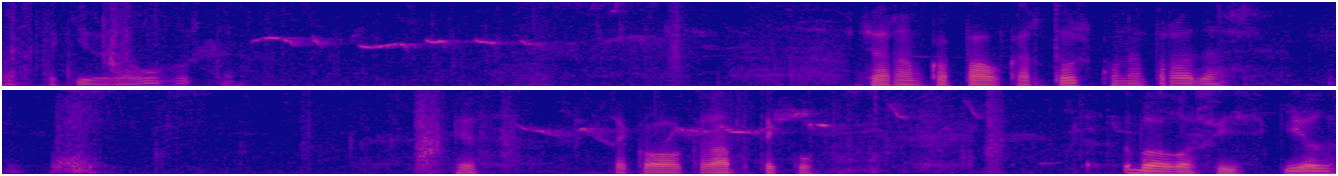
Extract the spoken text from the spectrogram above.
Ось такі вже огурки. Вчора копав картошку на продаж. Із всякого клаптику. Було 6 кіл.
